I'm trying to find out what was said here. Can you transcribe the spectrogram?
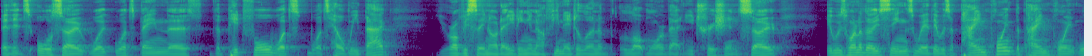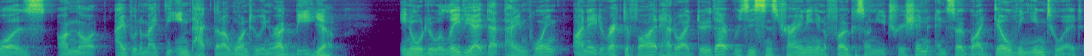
but it's also what what's been the the pitfall. What's what's held me back. You're obviously not eating enough. You need to learn a, a lot more about nutrition. So it was one of those things where there was a pain point. The pain point was I'm not able to make the impact that I want to in rugby. Yeah. In order to alleviate that pain point, I need to rectify it. How do I do that? Resistance training and a focus on nutrition. And so by delving into it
